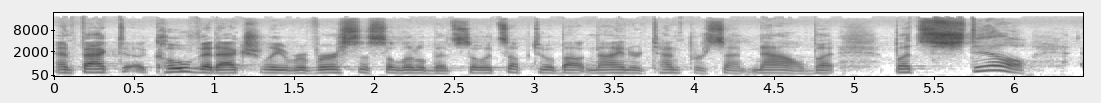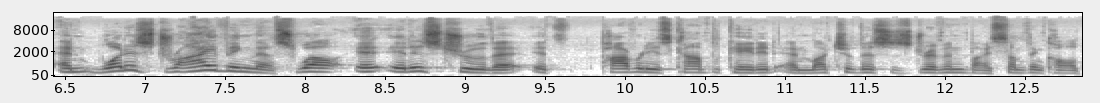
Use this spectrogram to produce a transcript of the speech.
In fact, uh, COVID actually reversed this a little bit, so it's up to about 9 or 10% now. But, but still, and what is driving this? Well, it, it is true that poverty is complicated, and much of this is driven by something called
